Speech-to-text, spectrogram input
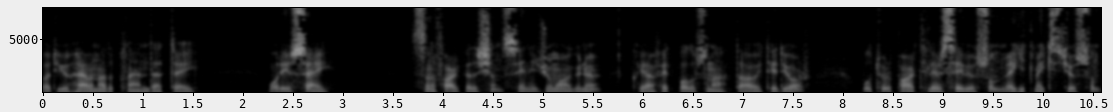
but you have another plan that day. What do you say? Sınıf arkadaşın seni cuma günü kıyafet balosuna davet ediyor. Bu tür partileri seviyorsun ve gitmek istiyorsun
